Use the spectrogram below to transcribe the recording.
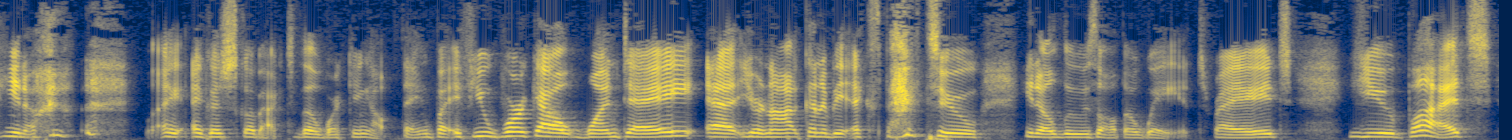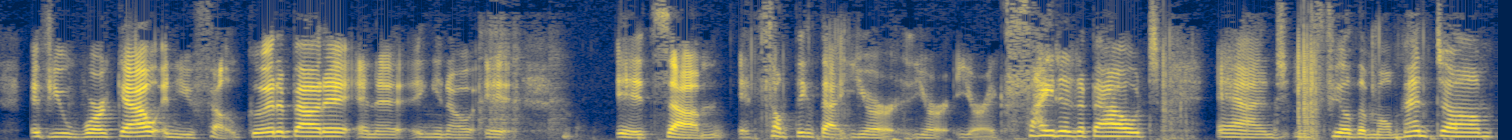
you know I, I could just go back to the working out thing but if you work out one day uh, you're not going to be expect to you know lose all the weight right? You but if you work out and you felt good about it and it you know it it's um it's something that you're you're you're excited about and you feel the momentum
